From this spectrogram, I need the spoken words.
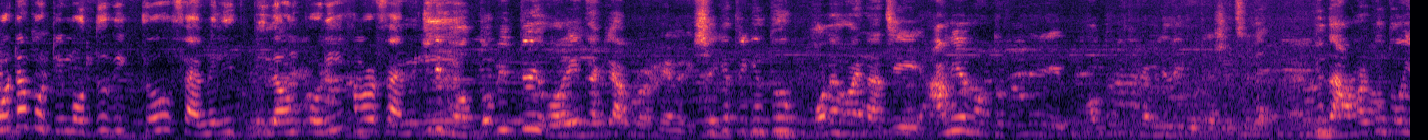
মোটামুটি মধ্যবিত্ত ফ্যামিলি বিলং করি আমার ফ্যামিলি যদি মধ্যবিত্তই হয়ে থাকে আপনার ফ্যামিলি সেক্ষেত্রে কিন্তু মনে হয় না যে আমিও মধ্যবিত্ত কিন্তু আমার কিন্তু ওই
